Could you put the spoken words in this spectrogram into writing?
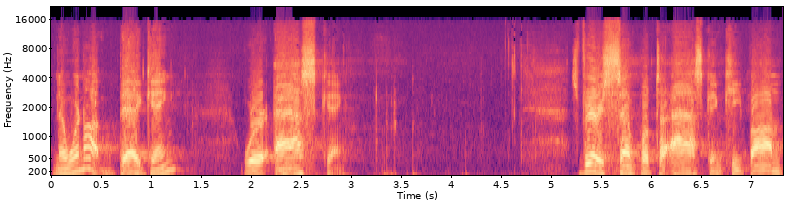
Now we're not begging, we're asking. It's very simple to ask and keep on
